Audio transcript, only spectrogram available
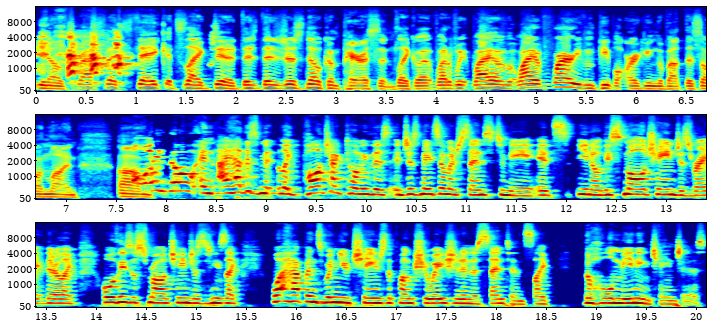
you know, grass-fed steak. It's like, dude, there's, there's just no comparison. Like why we, why why why are even people arguing about this online? Um, oh, I know. And I had this like Paul Chek told me this. It just made so much sense to me. It's, you know, these small changes, right? They're like, oh, these are small changes. And he's like, what happens when you change the punctuation in a sentence? Like the whole meaning changes.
